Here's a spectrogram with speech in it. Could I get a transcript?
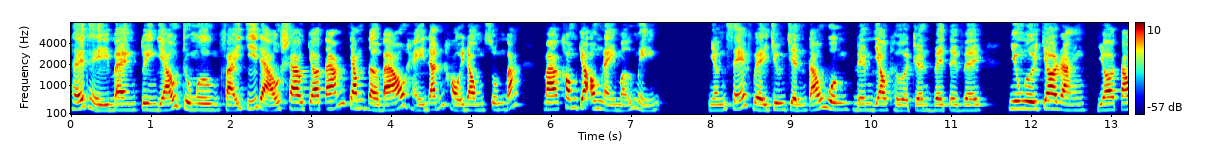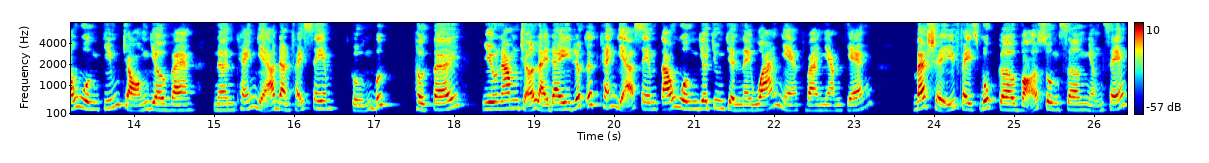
Thế thì Ban tuyên giáo Trung ương phải chỉ đạo sao cho 800 tờ báo hãy đánh hội đồng Xuân Bắc mà không cho ông này mở miệng. Nhận xét về chương trình Táo Quân đêm giao thừa trên VTV, nhiều người cho rằng do Táo Quân chiếm trọn giờ vàng nên khán giả đành phải xem, cưỡng bức. Thực tế, nhiều năm trở lại đây rất ít khán giả xem Táo Quân do chương trình này quá nhạt và nhàm chán. Bác sĩ Facebooker Võ Xuân Sơn nhận xét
